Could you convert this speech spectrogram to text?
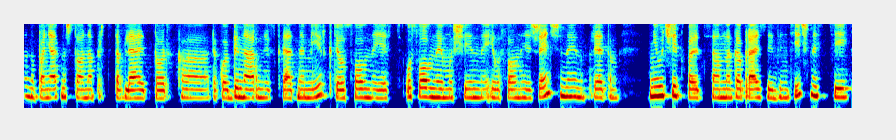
Но понятно, что она представляет только такой бинарный взгляд на мир, где условно есть условные мужчины и условно есть женщины, но при этом не учитывается многообразие идентичностей.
